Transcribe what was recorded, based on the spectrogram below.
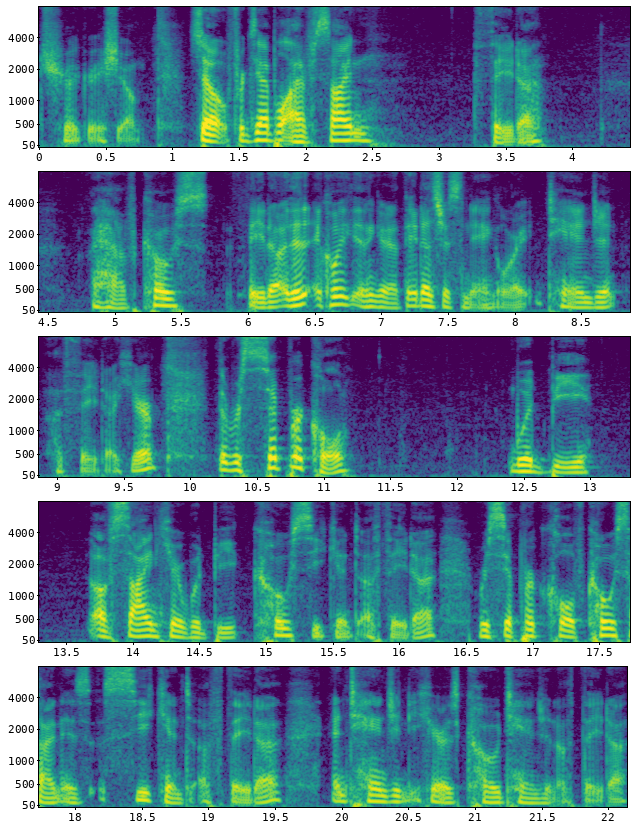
trig ratio. So, for example, I have sine theta, I have cos theta. Again, uh, theta is just an angle, right? Tangent of theta here. The reciprocal would be of sine here would be cosecant of theta. Reciprocal of cosine is secant of theta. And tangent here is cotangent of theta.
